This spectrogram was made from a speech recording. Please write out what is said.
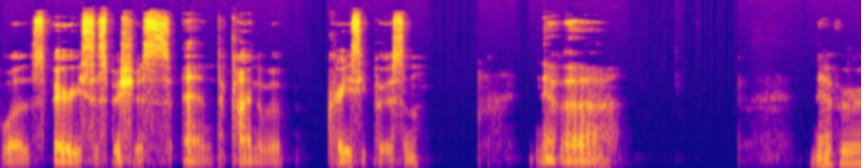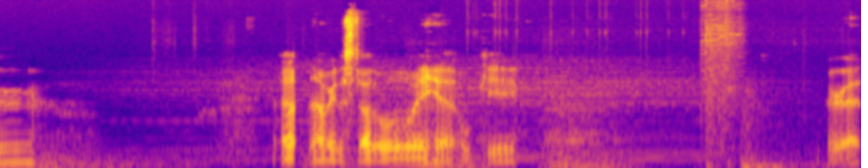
was very suspicious and kind of a crazy person. Never. Never. Oh, now we're gonna start all the way here. Okay. Alright.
